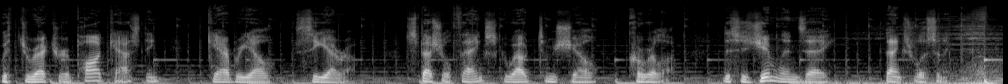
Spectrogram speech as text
with Director of Podcasting Gabrielle Sierra. Special thanks go out to Michelle Kurilla. This is Jim Lindsay. Thanks for listening.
